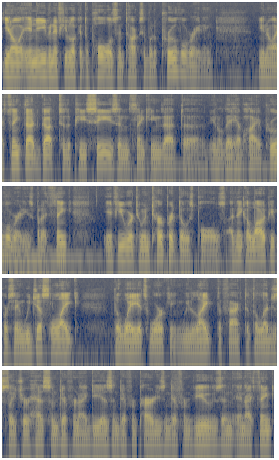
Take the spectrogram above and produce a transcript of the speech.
you know, and even if you look at the polls and it talks about approval rating, you know, I think that got to the PCs and thinking that uh, you know they have high approval ratings, but I think if you were to interpret those polls, I think a lot of people are saying we just like the way it's working. We like the fact that the legislature has some different ideas and different parties and different views, and and I think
